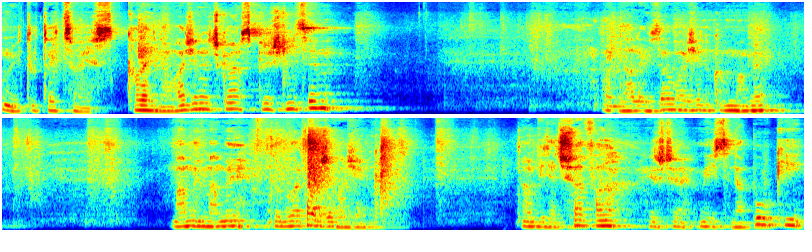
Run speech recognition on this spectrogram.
No i tutaj co jest? Kolejna łazieneczka z prysznicem. A dalej za łazienką mamy Mamy, mamy, to była także łazienka. Tam widać szafa, jeszcze miejsce na półki.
